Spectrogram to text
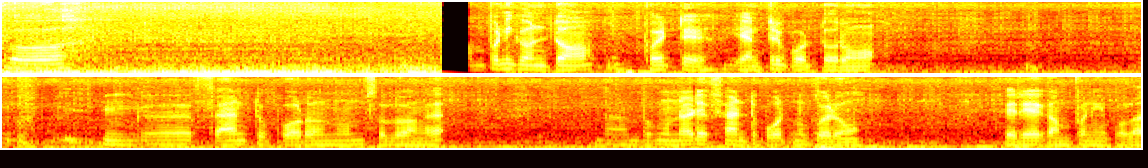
ஸோ கம்பெனிக்கு வந்துட்டோம். போயிட்டு என்ட்ரி போட்டு வருவோம். இங்கே ஃபேண்ட்டு போடணும்னு சொல்லுவாங்க. நம்ம முன்னாடியே ஃபேண்ட்டு போட்டுன்னு போயிடுவோம். பெரிய கம்பெனி போல்.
